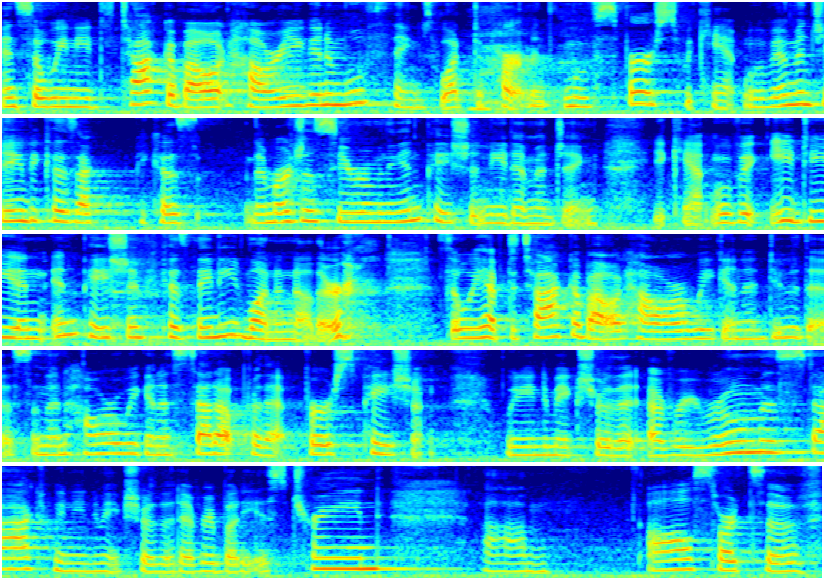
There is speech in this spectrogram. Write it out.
And so we need to talk about how are you going to move things? What department moves first? We can't move imaging because, because the emergency room and the inpatient need imaging. You can't move ED and inpatient because they need one another. So we have to talk about how are we going to do this? And then how are we going to set up for that first patient? We need to make sure that every room is stocked. We need to make sure that everybody is trained. Um, all sorts of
